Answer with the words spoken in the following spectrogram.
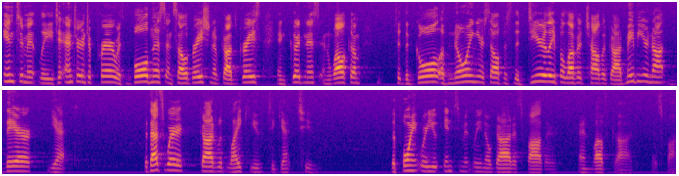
intimately, to enter into prayer with boldness and celebration of God's grace and goodness and welcome, to the goal of knowing yourself as the dearly beloved child of God. Maybe you're not there yet. But that's where God would like you to get to. The point where you intimately know God as Father and love God as Father.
